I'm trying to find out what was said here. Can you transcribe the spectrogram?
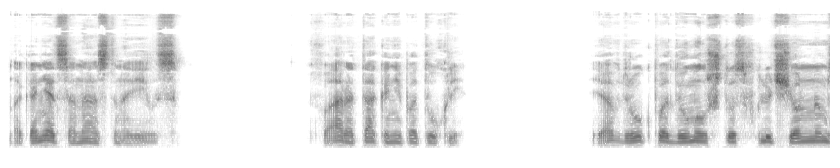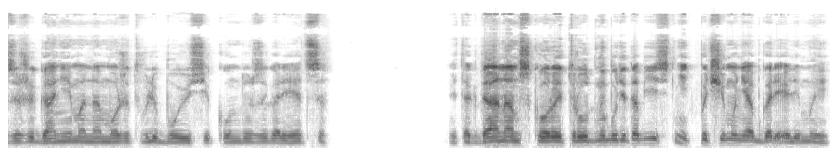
Наконец она остановилась. Фары так и не потухли. Я вдруг подумал, что с включенным зажиганием она может в любую секунду загореться. И тогда нам скоро и трудно будет объяснить, почему не обгорели мы.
